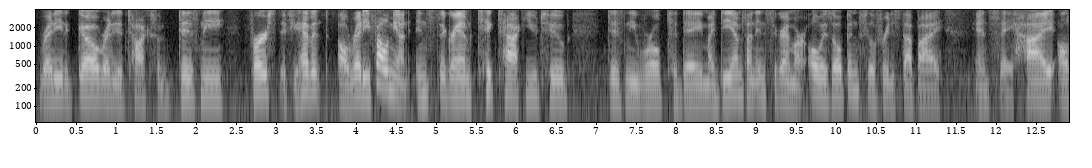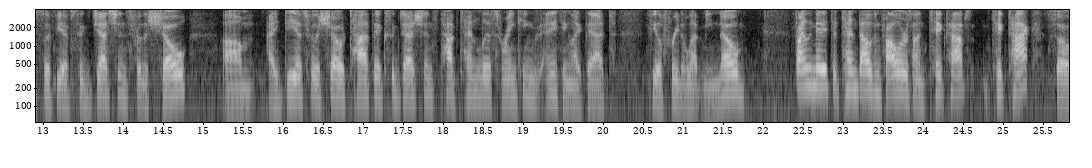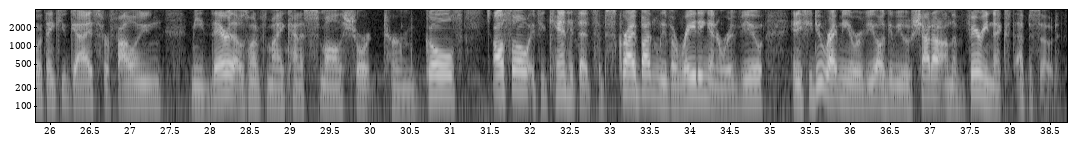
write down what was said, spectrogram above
ready to go, ready to talk some Disney. First, if you haven't already, follow me on Instagram, TikTok, YouTube, Disney World Today. My DMs on Instagram are always open. Feel free to stop by and say hi. Also, if you have suggestions for the show, um, ideas for the show, topic suggestions, top 10 lists, rankings, anything like that, feel free to let me know. Finally made it to 10,000 followers on TikTok, TikTok. So thank you guys for following me there. That was one of my kind of small short term goals. Also, if you can hit that subscribe button, leave a rating and a review. And if you do write me a review, I'll give you a shout out on the very next episode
